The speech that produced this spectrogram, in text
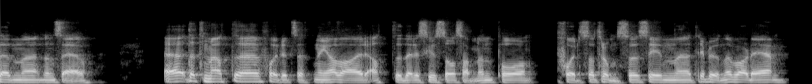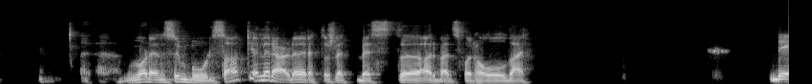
den, den ser jeg jo. Dette med at forutsetninga var at dere skulle stå sammen på Forsa Tromsø sin tribune, var det, var det en symbolsak, eller er det rett og slett best arbeidsforhold der? Det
